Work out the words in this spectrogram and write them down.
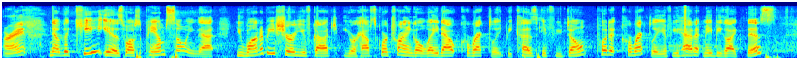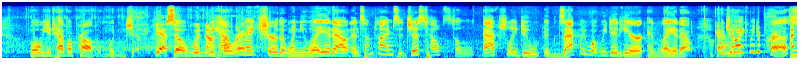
All right? Now the key is, while Pam's sewing that, you want to be sure you've got your half square triangle laid out correctly because if you don't put it correctly, if you had it maybe like this, well, you'd have a problem, wouldn't you? Yes, it So would not we have to make sure that when you lay it out, and sometimes it just helps to actually do exactly what we did here and lay it out. Okay, Would I'm you gonna- like me to press? I'm,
